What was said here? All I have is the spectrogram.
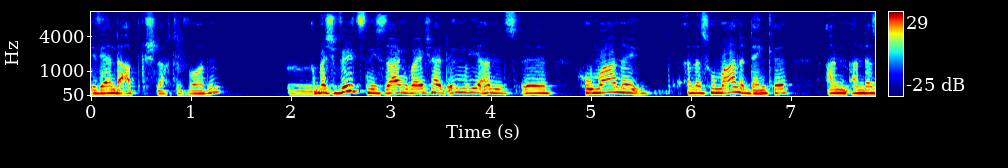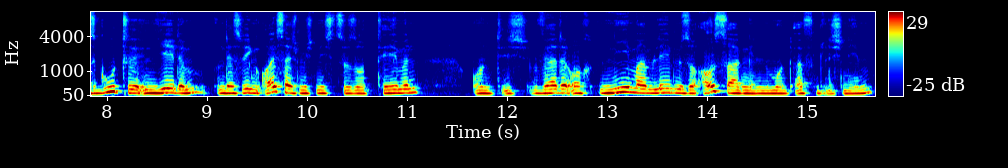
die wären da abgeschlachtet worden. Mhm. Aber ich will es nicht sagen, weil ich halt irgendwie ans äh, Humane, an das Humane denke, an, an das Gute in jedem. Und deswegen äußere ich mich nicht zu so Themen. Und ich werde auch nie in meinem Leben so Aussagen in den Mund öffentlich nehmen.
